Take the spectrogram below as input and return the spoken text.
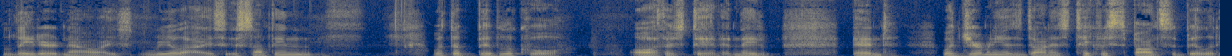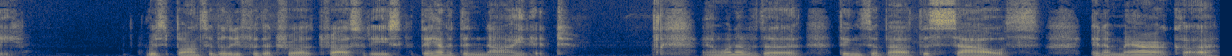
later now I realize is something what the biblical authors did. And they and what Germany has done is take responsibility. Responsibility for the atrocities. They haven't denied it. And one of the things about the South in America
